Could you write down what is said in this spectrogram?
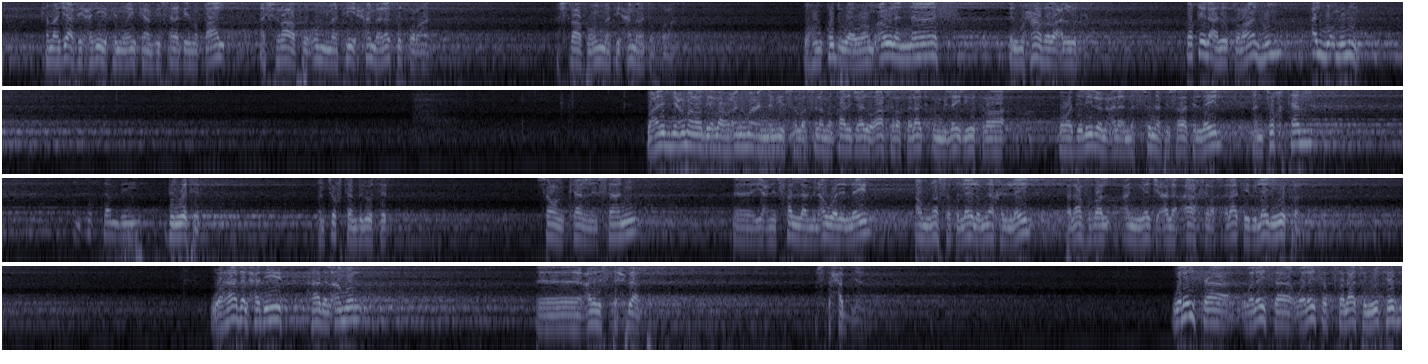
كما جاء في حديث وإن كان في سنده مقال أشراف أمتي حملة القرآن. أشراف أمتي حملة القرآن. وهم قدوة وهم أولى الناس بالمحافظة على الوتر. وقيل أهل القرآن هم المؤمنون. وعن ابن عمر رضي الله عنهما عن النبي صلى الله عليه وسلم قال اجعلوا آخر صلاتكم بالليل وترا وهو دليل على أن السنة في صلاة الليل أن تختم أن تختم بالوتر. أن تختم بالوتر سواء كان الإنسان آه، يعني صلى من أول الليل أو من وسط الليل أو من آخر الليل فالأفضل أن يجعل آخر صلاته بالليل وترا. وهذا الحديث هذا الأمر آه، على الاستحباب مستحب يعني. وليس وليس وليست صلاة الوتر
